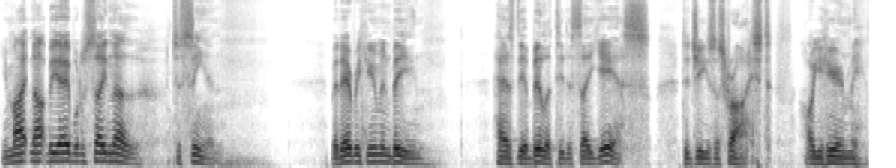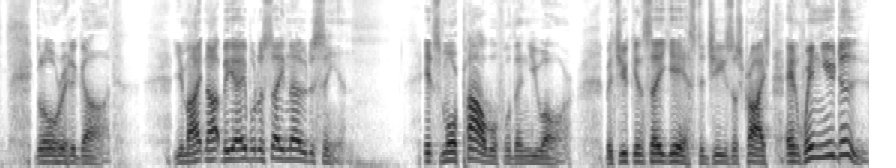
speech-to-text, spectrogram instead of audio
You might not be able to say no to sin, but every human being has the ability to say yes to Jesus Christ. Are you hearing me? Glory to God. You might not be able to say no to sin. It's more powerful than you are. But you can say yes to Jesus Christ. And when you do,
